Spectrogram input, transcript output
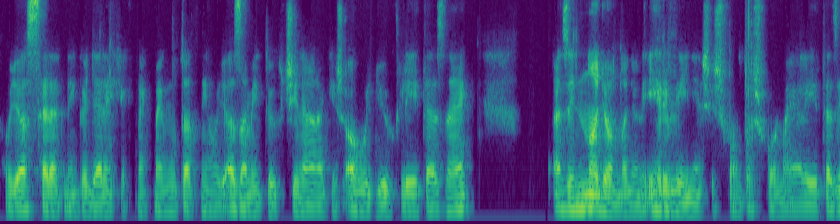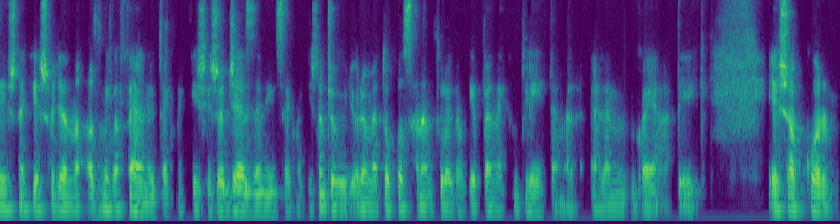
hogy azt szeretnénk a gyerekeknek megmutatni, hogy az, amit ők csinálnak, és ahogy ők léteznek, ez egy nagyon-nagyon érvényes és fontos formája létezésnek, és hogy az még a felnőtteknek is, és a jazzzenészeknek is nem csak úgy örömet okoz, hanem tulajdonképpen nekünk lételemünk a játék. És akkor,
